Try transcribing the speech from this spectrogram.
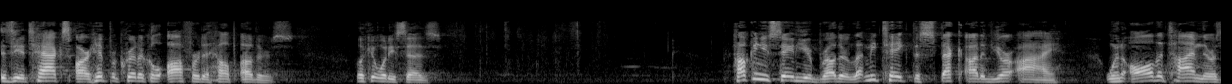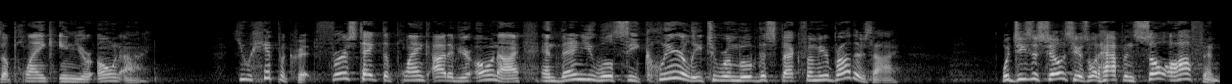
is he attacks our hypocritical offer to help others. Look at what he says. How can you say to your brother, let me take the speck out of your eye when all the time there is a plank in your own eye? You hypocrite. First take the plank out of your own eye and then you will see clearly to remove the speck from your brother's eye. What Jesus shows here is what happens so often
